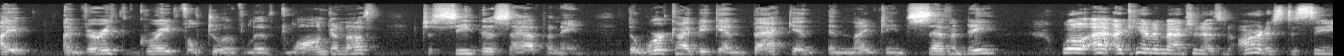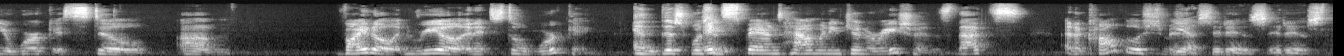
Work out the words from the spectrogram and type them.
I I'm very grateful to have lived long enough to see this happening. The work I began back in, in 1970. Well, I, I can't imagine as an artist to see your work is still um, vital and real, and it's still working. And this wasn't It spans how many generations? That's an accomplishment. Yes, it is. It is.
